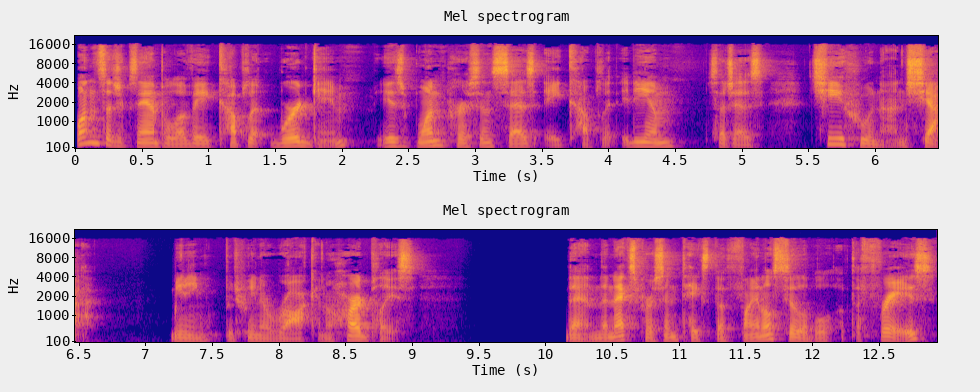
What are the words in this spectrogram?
One such example of a couplet word game is one person says a couplet idiom, such as qi hu nan xia, meaning between a rock and a hard place. Then the next person takes the final syllable of the phrase,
